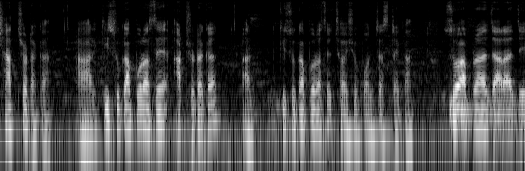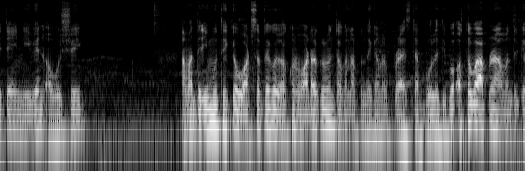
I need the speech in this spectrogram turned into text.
সাতশো টাকা। আর কিছু কাপড় আছে আটশো টাকা আর কিছু কাপড় আছে ছয়শো পঞ্চাশ টাকা। সো আপনারা যারা যেটাই নেবেন অবশ্যই আমাদের ইমো থেকে হোয়াটসঅ্যাপ থেকে যখন অর্ডার করবেন, তখন আপনাদেরকে আমরা প্রাইসটা বলে দিব। অথবা আপনারা আমাদেরকে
